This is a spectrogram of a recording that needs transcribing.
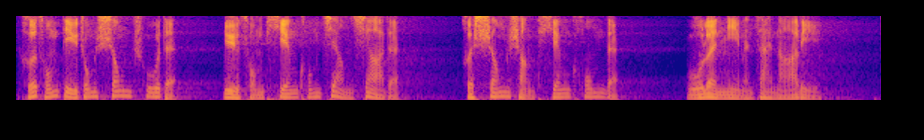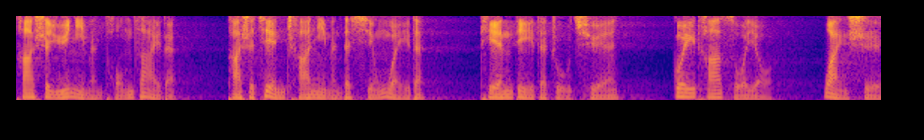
和从地中生出的，欲从天空降下的和升上天空的。无论你们在哪里， 他是与你们同在的。他是鉴察你们的行为的。天地的主权。归他所有，万事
